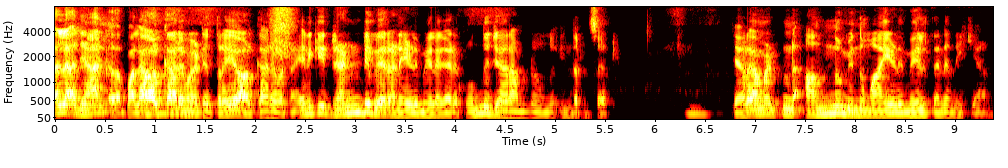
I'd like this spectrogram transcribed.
അല്ല ഞാൻ പല ആൾക്കാരുമായിട്ട് എത്രയോ ആൾക്കാരുമായിട്ട് എനിക്ക് രണ്ട് പേരാണ് എളിമയിലെ കാര്യത്തിൽ ഒന്ന് ജയറാമേട്ടൻ ഒന്ന് ഇന്ദ്രൻ സാർ ജയറാമേട്ടൻ അന്നും ഇന്നും ആ എളിമയിൽ തന്നെ നിൽക്കുകയാണ്.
